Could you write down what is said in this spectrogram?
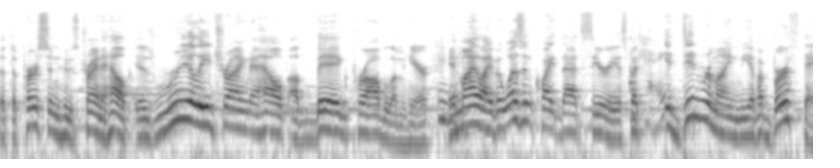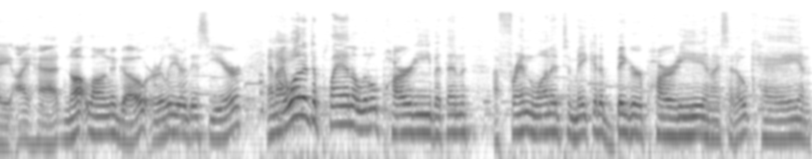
that the person who's trying to help is really trying to help a big problem here. Mm -hmm. In my life, it wasn't quite that serious, but okay. it did remind me of a birthday I had not long ago, earlier uh-huh. this year. Okay. And I wanted to plan a little party, but then a friend wanted to make it a bigger party, and I said, okay. And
